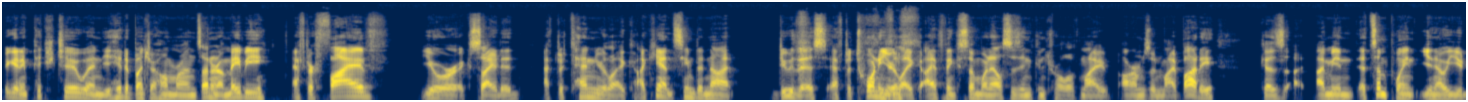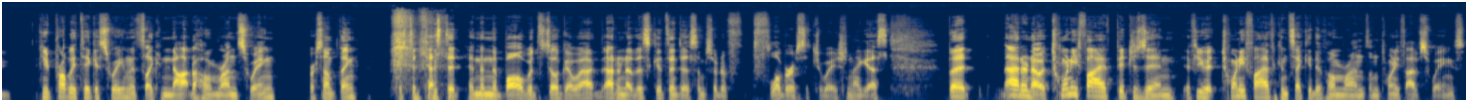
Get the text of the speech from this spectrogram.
you're getting pitched to, and you hit a bunch of home runs. I don't know. Maybe after five, you're excited. After ten, you're like, I can't seem to not do this. After twenty, you're like, I think someone else is in control of my arms and my body. Because I mean, at some point, you know, you'd you'd probably take a swing that's like not a home run swing or something just to test it, and then the ball would still go out. I don't know. This gets into some sort of flubber situation, I guess. But I don't know, 25 pitches in, if you hit 25 consecutive home runs on 25 swings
